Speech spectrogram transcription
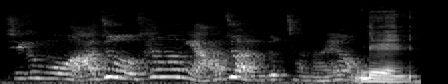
지금 뭐 아주 상황이 아주 안 좋잖아요. 네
